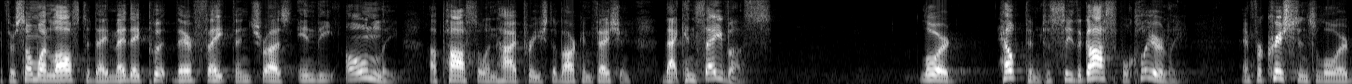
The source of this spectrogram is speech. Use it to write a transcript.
if there's someone lost today, may they put their faith and trust in the only apostle and high priest of our confession that can save us. Lord, help them to see the gospel clearly. And for Christians, Lord,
